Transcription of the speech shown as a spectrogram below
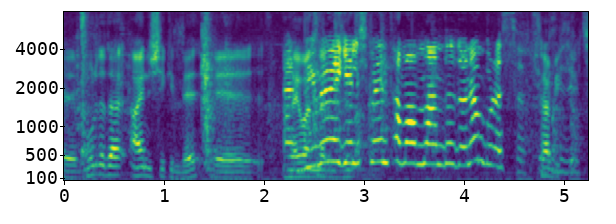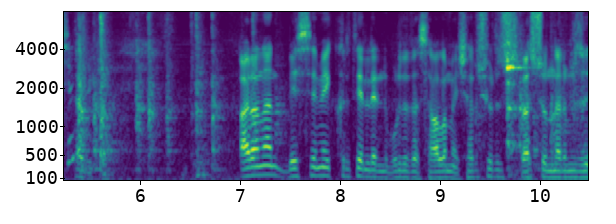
e, burada da aynı şekilde e, Yani hayvanlarımızın- büyüme ve gelişmenin tamamlandığı dönem burası çünkü tabii bizim ki, için. tabii ki. Aranan besleme kriterlerini burada da sağlamaya çalışıyoruz. Rasyonlarımızı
